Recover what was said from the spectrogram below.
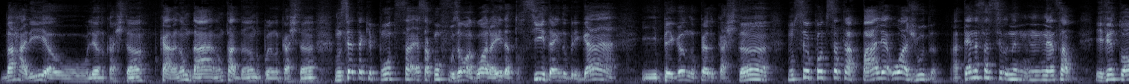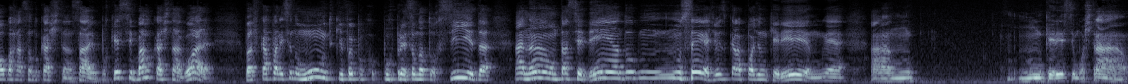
barraria o Leandro Castan. Cara, não dá, não tá dando pro Leandro Castan. Não sei até que ponto essa, essa confusão agora aí da torcida indo brigar e pegando no pé do Castan. Não sei o quanto isso atrapalha ou ajuda. Até nessa, nessa eventual barração do Castan, sabe? Porque se barra o Castan agora, vai ficar parecendo muito que foi por, por, pressão da torcida. Ah, não, tá cedendo. Não sei, às vezes o cara pode não querer, não, é, ah, não não querer se mostrar,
